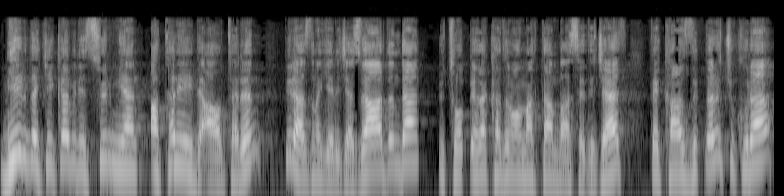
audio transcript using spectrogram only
bir dakika bile sürmeyen ata neydi Altar'ın? Birazdan geleceğiz. Ve ardından Ütopya'da kadın olmaktan bahsedeceğiz. Ve kazdıkları çukura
